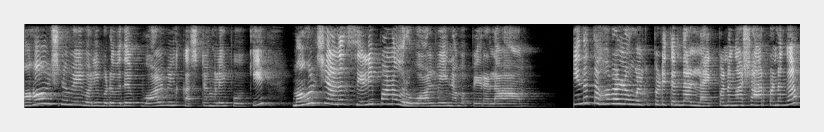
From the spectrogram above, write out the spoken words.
மகாவிஷ்ணுவை வழிபடுவது வாழ்வில் கஷ்டங்களை போக்கி மகிழ்ச்சியான செழிப்பான ஒரு வாழ்வை நம்ம பெறலாம். இந்த தகவல் உங்களுக்கு பிடித்திருந்தால் லைக் பண்ணுங்கள் ஷேர் பண்ணுங்கள்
